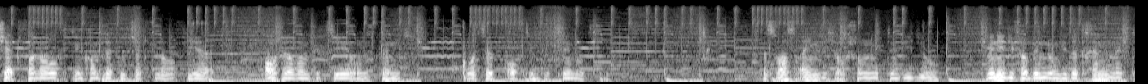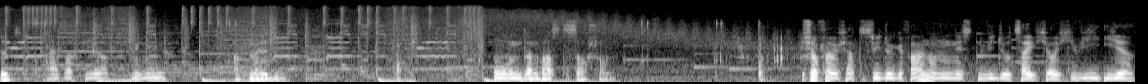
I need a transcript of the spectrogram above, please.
Chatverlauf, den kompletten Chatverlauf hier auf eurem PC und könnt WhatsApp auf dem PC nutzen. Das war's eigentlich auch schon mit dem Video. Wenn ihr die Verbindung wieder trennen möchtet, einfach hier Menü abmelden. Und dann war's das auch schon. Ich hoffe, euch hat das Video gefallen und im nächsten Video zeige ich euch, wie ihr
